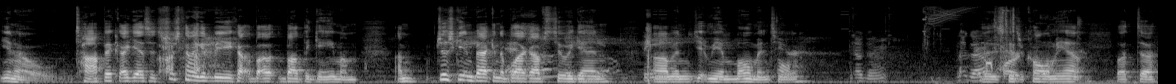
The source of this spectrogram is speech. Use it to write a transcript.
you know, topic, I guess. It's just kind of going to be about, about the game. I'm, I'm just getting back into Black Ops 2 again. Um, and give me a moment here. Okay. Okay. These kids are calling me out, but uh,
